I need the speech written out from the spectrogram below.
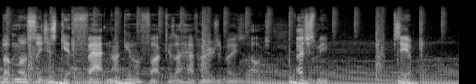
but mostly just get fat and not give a fuck because I have hundreds of millions of dollars. That's just me. See ya.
